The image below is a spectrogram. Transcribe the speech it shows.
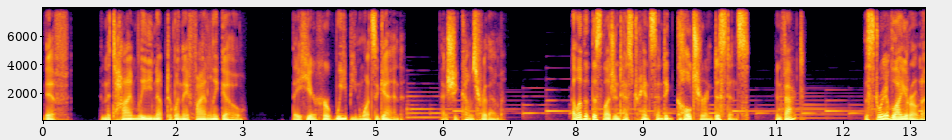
If, in the time leading up to when they finally go, they hear her weeping once again as she comes for them. I love that this legend has transcended culture and distance. In fact, the story of La Llorona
